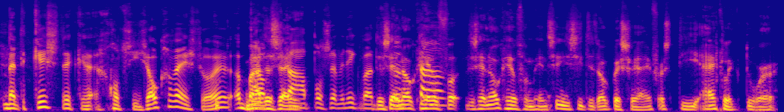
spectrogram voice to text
met de christelijke godsdienst ook geweest, hoor. er zijn- Brandstapels en weet ik wat. Er zijn, ook heel veel, er zijn ook heel veel mensen, en je ziet het ook bij schrijvers... die eigenlijk door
